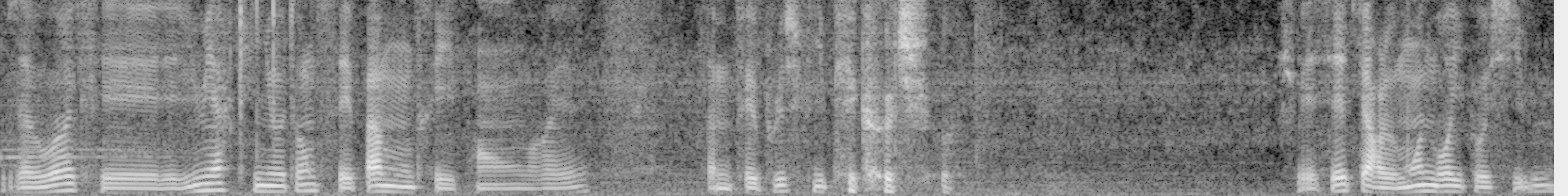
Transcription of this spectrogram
Je vous avouerai que les, lumières clignotantes, c'est pas mon trip, hein, en vrai. Ça me fait plus flipper qu'autre chose. Je vais essayer de faire le moins de bruit possible.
